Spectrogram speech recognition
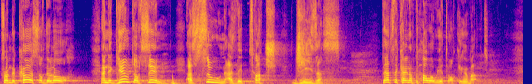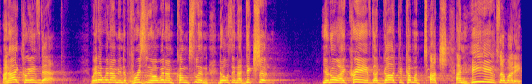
from the curse of the law and the guilt of sin as soon as they touch Jesus. That's the kind of power we are talking about. And I crave that whether when I'm in the prison or when I'm counseling those in addiction. You know, I crave that God could come and touch and heal somebody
